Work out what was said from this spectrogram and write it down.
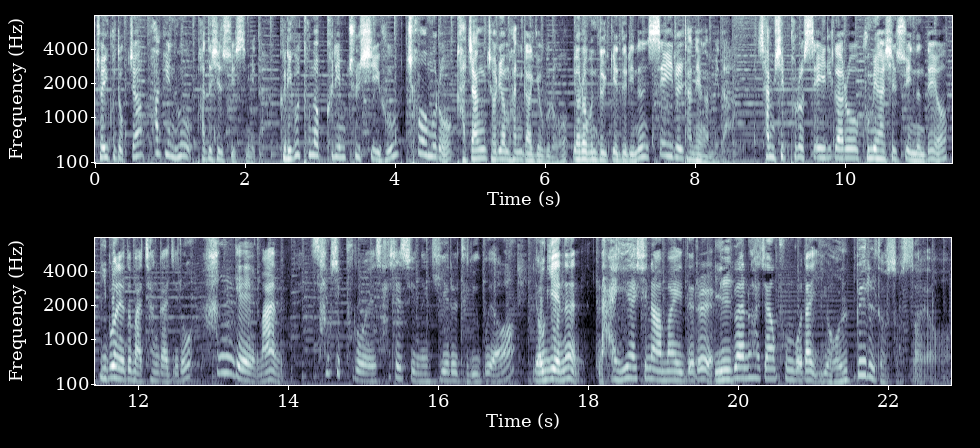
저희 구독자 확인 후 받으실 수 있습니다. 그리고 톤업 크림 출시 후 처음으로 가장 저렴한 가격으로 여러분들께 드리는 세일을 단행합니다. 30% 세일가로 구매하실 수 있는데요. 이번에도 마찬가지로 한 개만 30%에 사실 수 있는 기회를 드리고요. 여기에는 나이아신 아마이드를 일반 화장품보다 10배를 더 썼어요.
